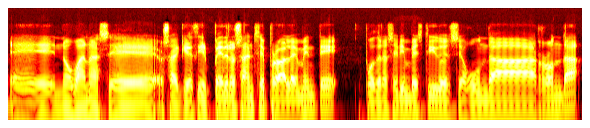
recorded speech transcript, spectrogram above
eh, no van a ser. O sea, quiero decir, Pedro Sánchez probablemente podrá ser investido en segunda ronda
